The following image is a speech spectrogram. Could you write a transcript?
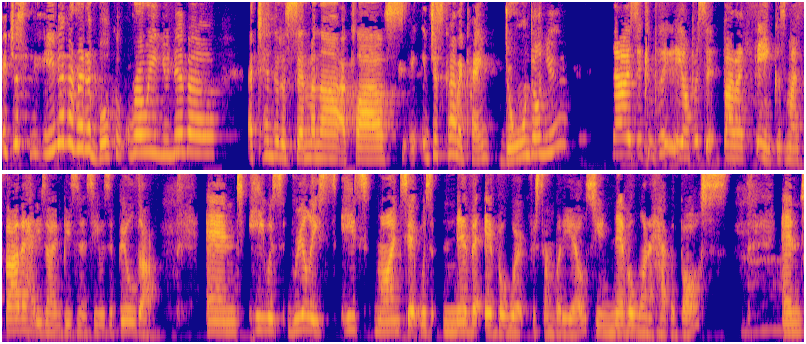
it just you never read a book, Rowie. You never attended a seminar, a class. It just kind of came dawned on you. No, it's a completely opposite. But I think because my father had his own business, he was a builder, and he was really his mindset was never ever work for somebody else. You never want to have a boss, ah. and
